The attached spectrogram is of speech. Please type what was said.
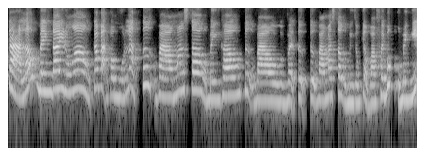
cả lớp mình đây đúng không? Các bạn có muốn là tự vào monster của mình không? Tự vào vậy tự tự vào monster của mình giống kiểu vào facebook của mình ý.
